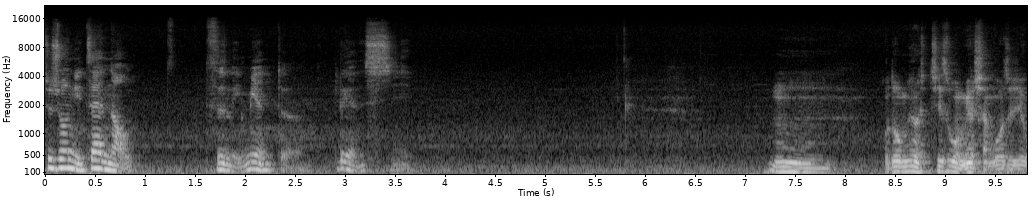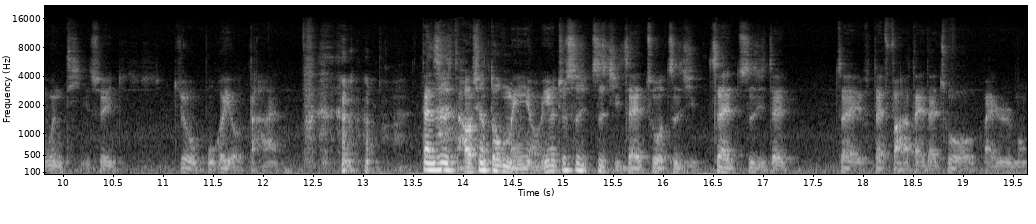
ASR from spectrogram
就说你在脑子里面的练习。嗯。我都没有，其实我没有想过这些问题，所以就不会有答案。但是好像都没有，因为就是自己在做自己，在自己在在在发呆，在做白日梦。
